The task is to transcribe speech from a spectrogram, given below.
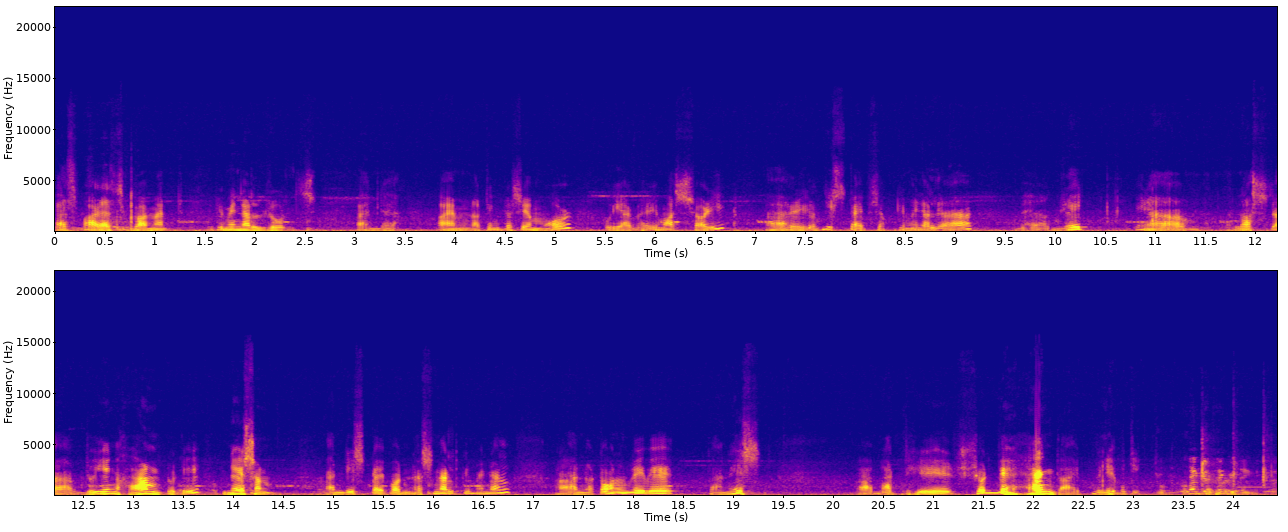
as far as government criminal rules. And uh, I am nothing to say more. We are very much sorry. These types of criminal are great, uh, lost, doing harm to the nation and this type of national criminal uh, not only be punished, uh, but he should be hanged, I believe it. Thank you, thank you, thank you.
